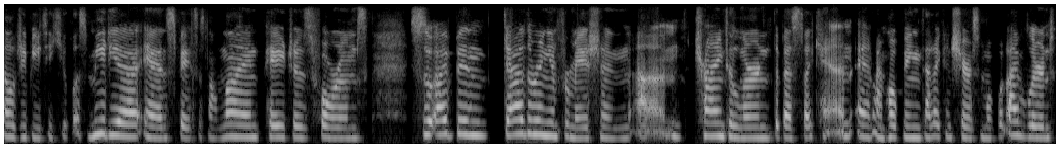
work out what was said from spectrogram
LGBTQ plus media and spaces online, pages, forums. So I've been gathering information, um, trying to learn the best I can, and I'm hoping that I can share some of what I've learned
